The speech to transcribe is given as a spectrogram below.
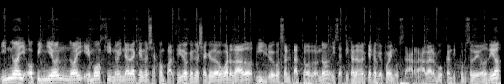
y no hay opinión, no hay emoji, no hay nada que no hayas compartido, que no haya quedado guardado y luego salta todo, ¿no? Y se fijan a ver qué es lo que pueden usar. A ver, buscan discurso de odio,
